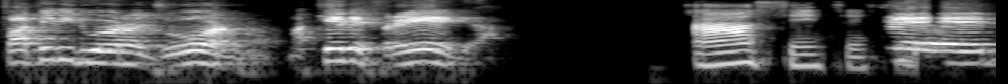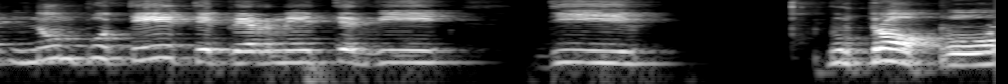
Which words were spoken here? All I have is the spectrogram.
fatevi due ore al giorno, ma che ve frega? Ah sì, sì. Eh, non potete permettervi di, purtroppo,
